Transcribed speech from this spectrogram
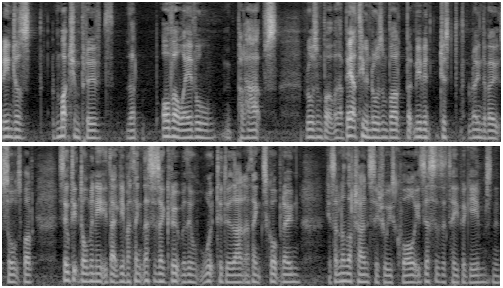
Rangers much improved. They're of a level, perhaps. Rosenborg with a better team in Rosenborg, but maybe just round about Salzburg. Celtic dominated that game. I think this is a group where they'll look to do that, and I think Scott Brown gets another chance to show his qualities. This is the type of games, and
